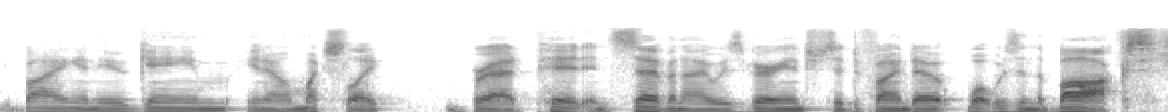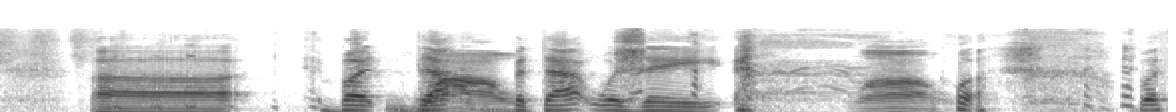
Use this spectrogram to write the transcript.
buying a new game, you know, much like Brad Pitt in Seven, I was very interested to find out what was in the box. Uh, but that Wow. but that was a Wow. but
